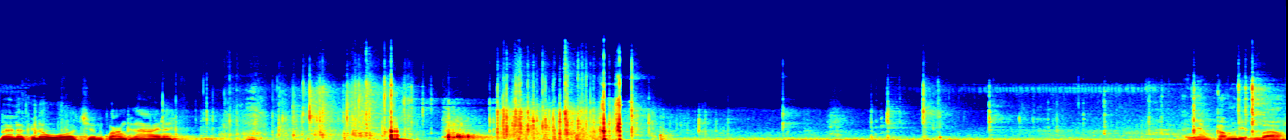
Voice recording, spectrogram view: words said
Đây là cái đầu ờ, chuyển quang thứ hai này. Anh em cắm điện vào.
